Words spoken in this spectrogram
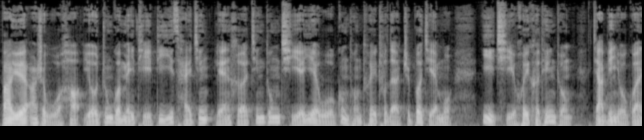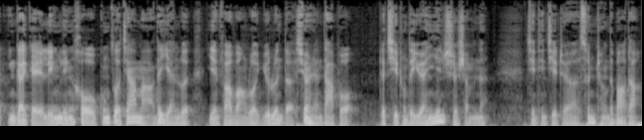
八月二十五号，由中国媒体第一财经联合京东企业业务共同推出的直播节目《一起会客厅》中，嘉宾有关应该给零零后工作加码的言论，引发网络舆论的轩然大波。这其中的原因是什么呢？请听记者孙成的报道。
